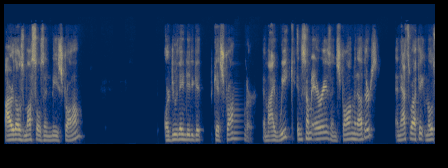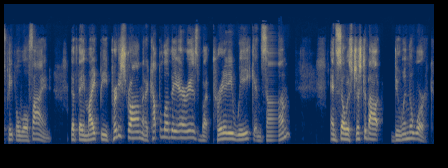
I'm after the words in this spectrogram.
are those muscles in me strong or do they need to get get stronger am i weak in some areas and strong in others and that's what i think most people will find that they might be pretty strong in a couple of the areas but pretty weak in some and so it's just about doing the work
